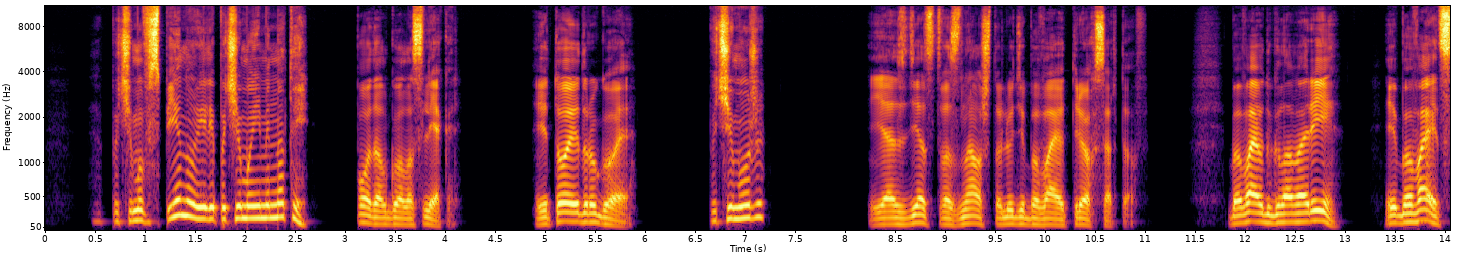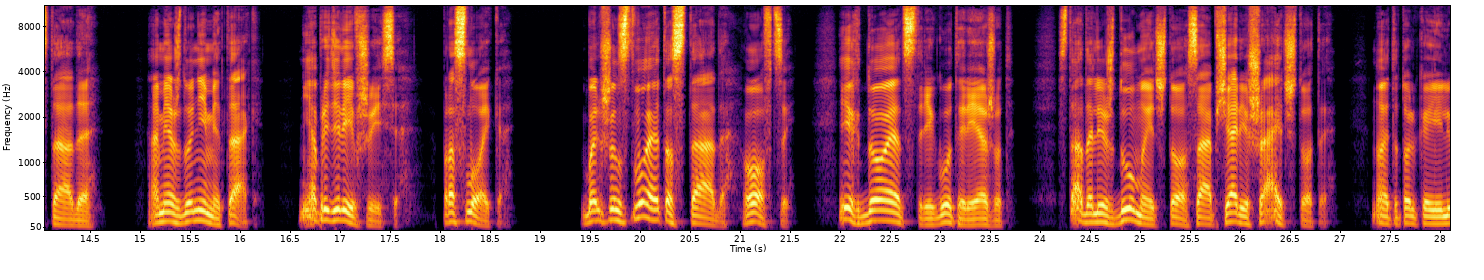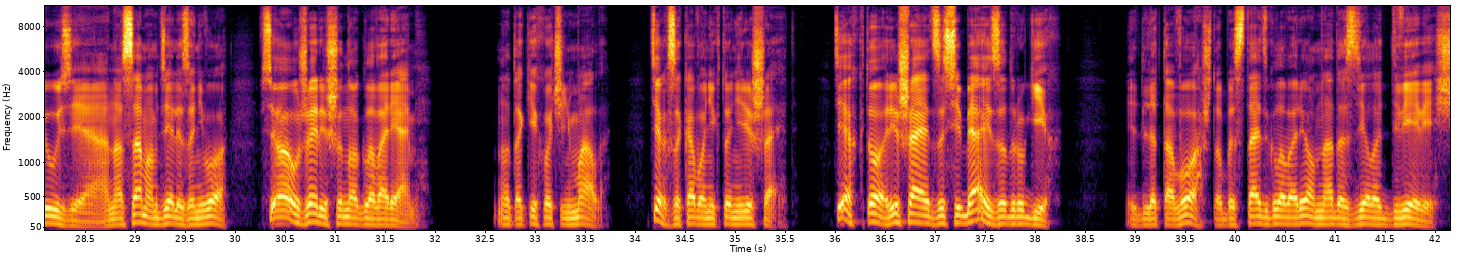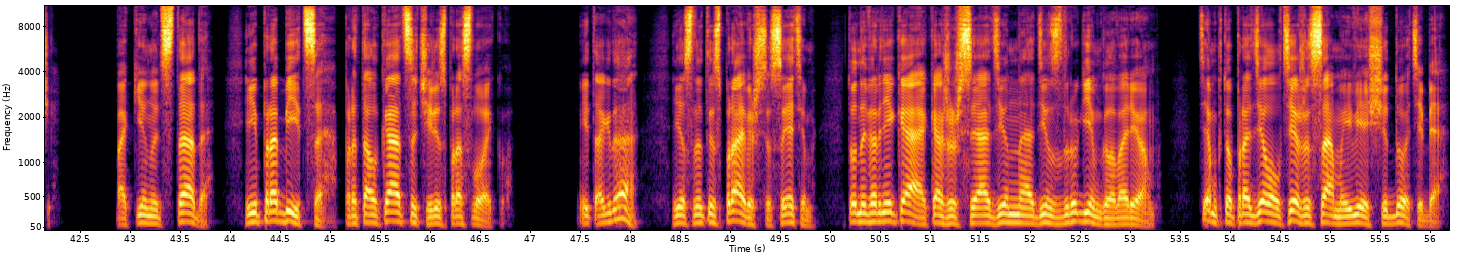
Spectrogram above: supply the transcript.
Почему в спину или почему именно ты?» — подал голос лекарь. «И то, и другое». «Почему же?» Я с детства знал, что люди бывают трех сортов. Бывают главари и бывает стадо, а между ними так, неопределившиеся, прослойка. Большинство — это стадо, овцы. Их доят, стригут и режут. Стадо лишь думает, что сообща решает что-то, но это только иллюзия, а на самом деле за него все уже решено главарями. Но таких очень мало. Тех, за кого никто не решает. Тех, кто решает за себя и за других. И для того, чтобы стать главарем, надо сделать две вещи. Покинуть стадо и пробиться, протолкаться через прослойку. И тогда, если ты справишься с этим, то наверняка окажешься один на один с другим главарем, тем, кто проделал те же самые вещи до тебя.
